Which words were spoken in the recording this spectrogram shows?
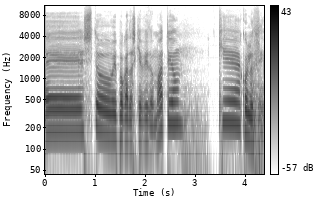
ε, στο υποκατασκευή δωμάτιο και ακολουθεί.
